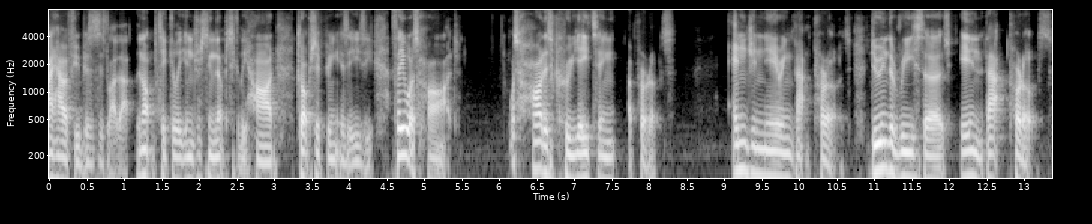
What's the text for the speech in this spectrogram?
I have a few businesses like that. They're not particularly interesting, they're not particularly hard. Dropshipping is easy. I'll tell you what's hard. What's hard is creating a product, engineering that product, doing the research in that product,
